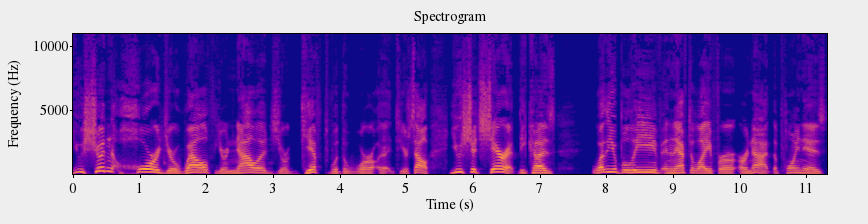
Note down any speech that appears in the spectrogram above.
you shouldn't hoard your wealth, your knowledge, your gift with the world uh, to yourself. You should share it because whether you believe in an afterlife or, or not, the point is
